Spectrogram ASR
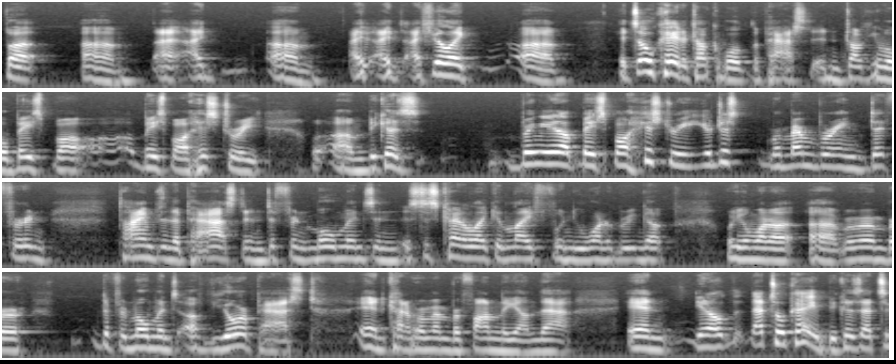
but um, I I, um, I, I I feel like uh, it's okay to talk about the past and talking about baseball baseball history um, because bringing up baseball history, you're just remembering different times in the past and different moments, and it's just kind of like in life when you want to bring up when you want to uh, remember different moments of your past and kind of remember fondly on that. And you know that's okay because that's a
